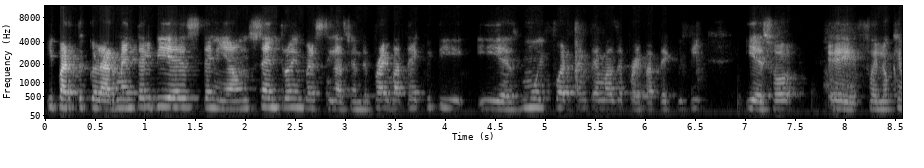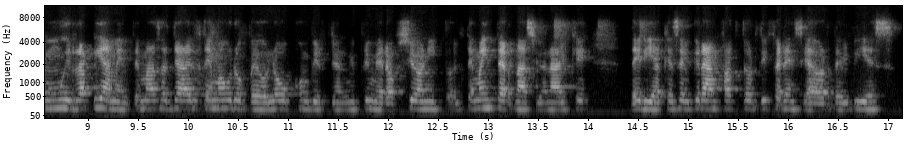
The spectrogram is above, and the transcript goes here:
Y particularmente el BIES tenía un centro de investigación de private equity y es muy fuerte en temas de private equity y eso eh, fue lo que muy rápidamente, más allá del tema europeo, lo convirtió en mi primera opción y todo el tema internacional que diría que es el gran factor diferenciador del BIES.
